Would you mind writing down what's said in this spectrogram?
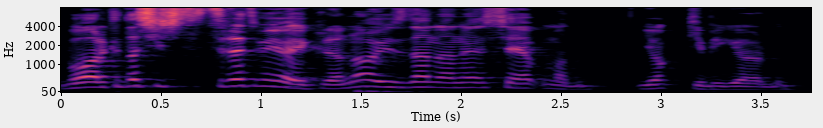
Bu arkadaş hiç titretmiyor ekranı o yüzden hani şey yapmadım. Yok gibi gördüm.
